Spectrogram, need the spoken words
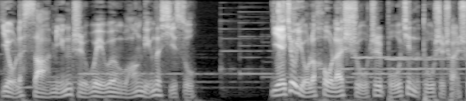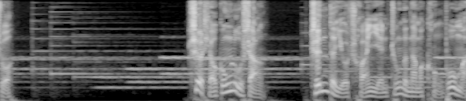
有了撒冥纸慰问亡灵的习俗，也就有了后来数之不尽的都市传说。这条公路上，真的有传言中的那么恐怖吗？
